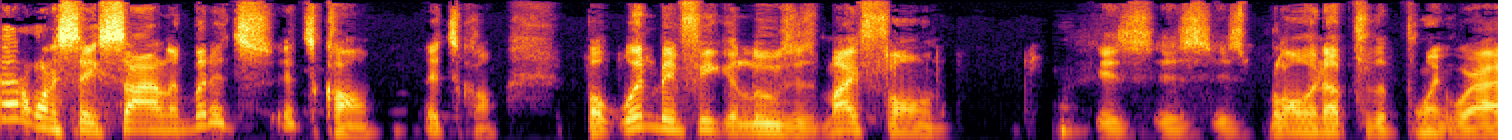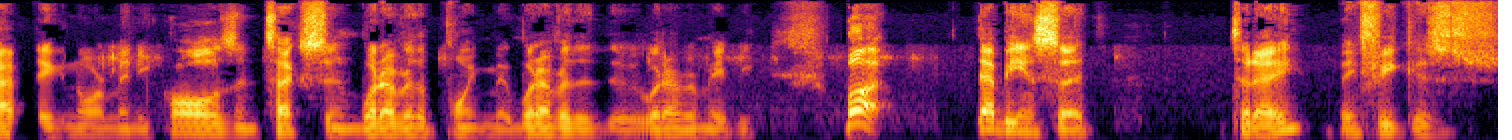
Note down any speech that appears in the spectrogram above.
I don't want to say silent, but it's it's calm. It's calm. But when Benfica loses, my phone is is is blowing up to the point where I have to ignore many calls and texts and whatever the point, whatever the whatever it may be. But that being said, today Benfica's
